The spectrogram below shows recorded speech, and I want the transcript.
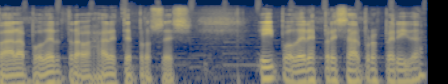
para poder trabajar este proceso y poder expresar prosperidad.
